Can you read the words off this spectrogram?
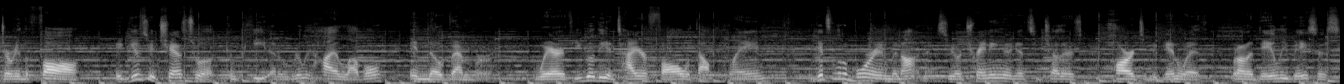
during the fall, it gives you a chance to uh, compete at a really high level in November, where if you go the entire fall without playing, it gets a little boring and monotonous. You know, training against each other is hard to begin with, but on a daily basis.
